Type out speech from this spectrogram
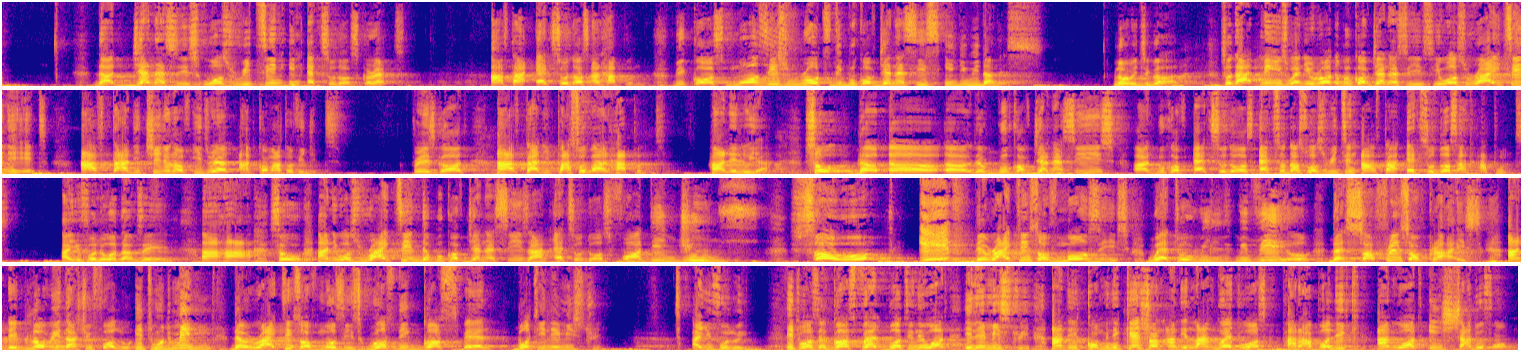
that Genesis was written in Exodus, correct? after Exodus had happened because Moses wrote the book of Genesis in the wilderness. Glory to God. So that means when he wrote the book of Genesis, he was writing it after the children of Israel had come out of Egypt. Praise God. After the Passover had happened. Hallelujah. So the uh, uh, the book of Genesis and book of Exodus, Exodus was written after Exodus had happened. Are you following what I'm saying? Aha. So, and he was writing the book of Genesis and Exodus for the Jews. So, if the writings of Moses were to re- reveal the sufferings of Christ and the glory that should follow, it would mean the writings of Moses was the gospel, but in a mystery. Are you following? It was a gospel, but in a what? In a mystery. And the communication and the language was parabolic and what? In shadow form.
